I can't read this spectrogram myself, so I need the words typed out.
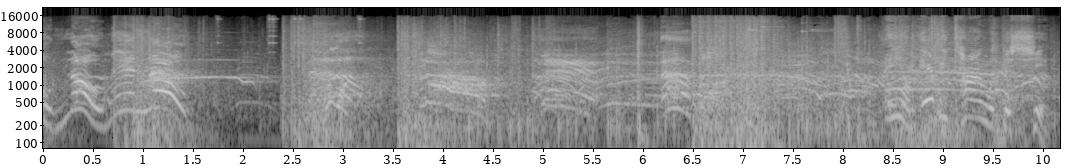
Oh, no, man, no! Damn, every time with this shit.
